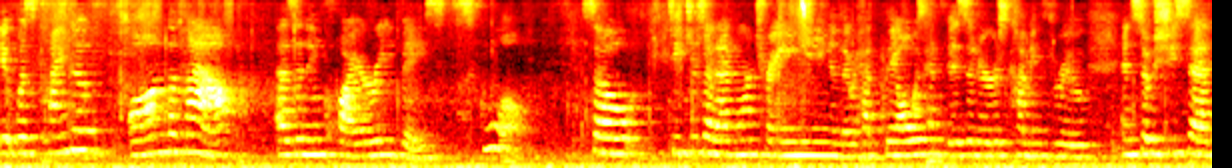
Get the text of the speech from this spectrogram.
it was kind of on the map as an inquiry based school. So teachers had had more training, and they had they always had visitors coming through. And so she said,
